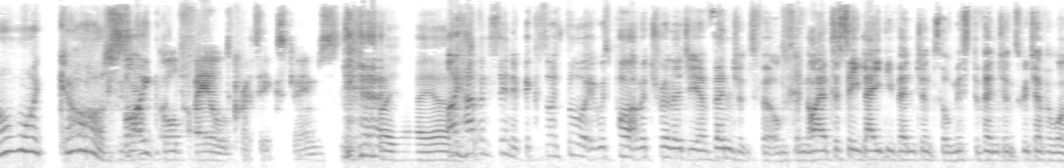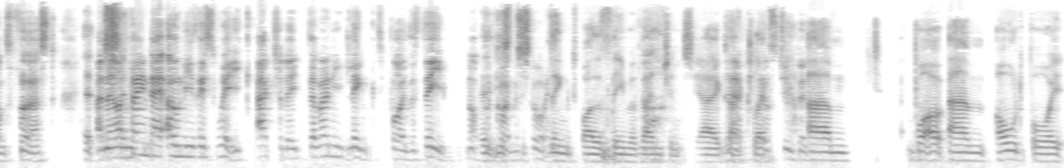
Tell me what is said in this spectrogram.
Oh my god! This is But called failed critics, James. Yeah. Oh, yeah, yeah. I haven't seen it because I thought it was part of a trilogy of Vengeance films, and I had to see Lady Vengeance or Mr. Vengeance, whichever one's first. And then Sim- I found out only this week, actually, they're only linked by the theme, not the It's kind of story. linked by the theme of vengeance. Yeah, Yeah, exactly. feel stupid. um, what um, Old Boy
